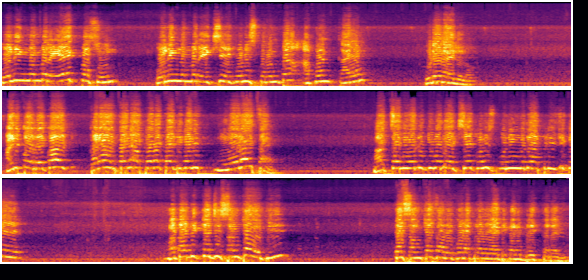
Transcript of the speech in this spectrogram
पोलिंग नंबर एक पासून पोलिंग नंबर एकशे एकोणीस पर्यंत आपण कायम पुढे राहिलेलो. आणि तो रेकॉर्ड खऱ्या अर्थाने आपल्याला त्या ठिकाणी मोडायचा आहे. मागच्या निवडणुकीमध्ये एकशे एकोणीस पोलिंगमध्ये आपली जी काय मताधिक्याची संख्या होती त्या संख्येचा रेकॉर्ड आपल्याला या ठिकाणी ब्रेक करायचा.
